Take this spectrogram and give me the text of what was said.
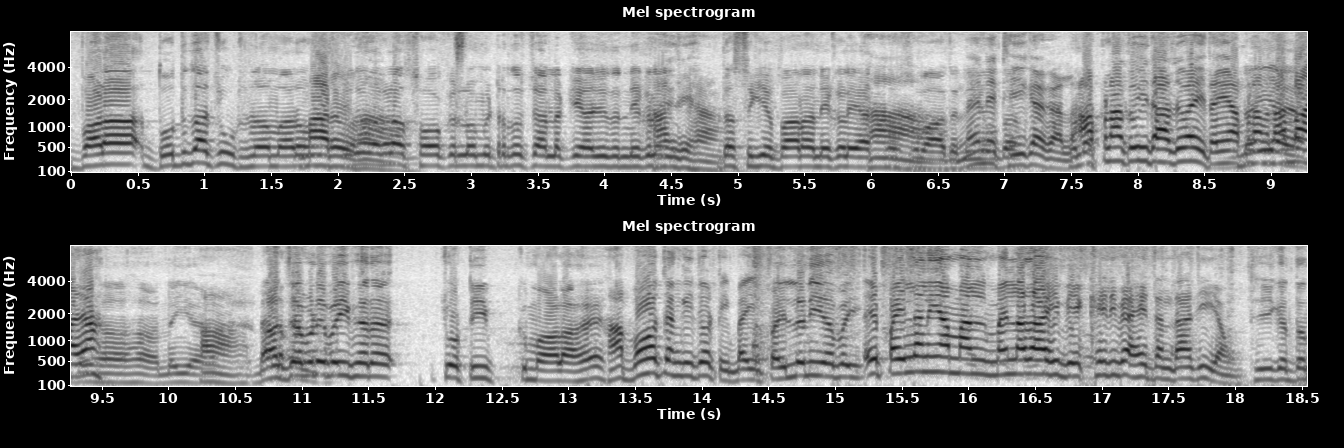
ਬਾਲਾ ਦੁੱਧ ਦਾ ਝੂਠ ਨਾ ਮਾਰੋ। ਹਾਂ। ਅਗਲਾ 100 ਕਿਲੋਮੀਟਰ ਤੋਂ ਚੱਲ ਕੇ ਆ ਜੇ ਤੇ ਹਾਂਜੀ, ਨਿਕਲੇ ਹਾਂ। ਦੱਸੀਏ 12 ਨਿਕਲੇ 8 ਸਵਾਦ ਨਹੀਂ ਨਹੀਂ। ਠੀਕ ਹੈ ਗੱਲ। ਆਪਣਾ ਤੁਸੀਂ ਦੱਸ ਦਿਓ ਤਾਂ ਆਪਣਾ ਲਾਂਭਾ ਆਇਆ। ਹਾਂ ਹਾਂ ਨਹੀਂ ਆਇਆ। ਅੱਜ ਆਪਣੇ ਬਈ ਫਿਰ ਝੋਟੀ ਕਮਾਲ ਆ ਹੈ। ਹਾਂ ਬਹੁਤ ਚੰਗੀ ਝੋਟੀ ਬਾਈ। ਪਹਿਲਾਂ ਨਹੀਂ ਆ ਬਈ? ਇਹ ਪਹਿਲਾਂ ਨਹੀਂ ਮੈਨੂੰ ਲੱਗਦਾ ਅਸੀਂ ਵੇਖੇ ਨਹੀਂ ਵੈਸੇ ਦੰਦਾਂ 'ਚ ਹੀ ਆਉਂ। ਠੀਕ ਹੈ ਤਾਂ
